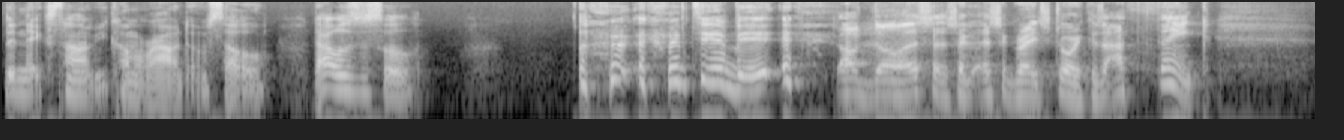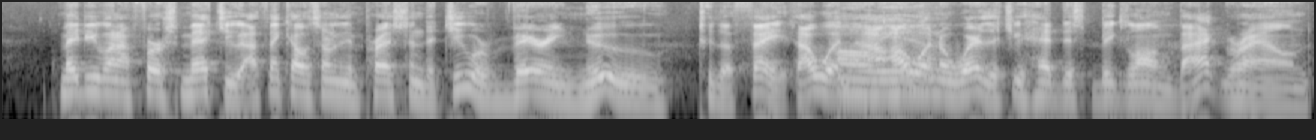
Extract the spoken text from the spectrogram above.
the next time you come around them. So that was just a, tidbit. Oh no, that's, that's a that's a great story because I think maybe when I first met you, I think I was under the impression that you were very new to the faith. I wasn't. Oh, I, I wasn't aware that you had this big long background.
